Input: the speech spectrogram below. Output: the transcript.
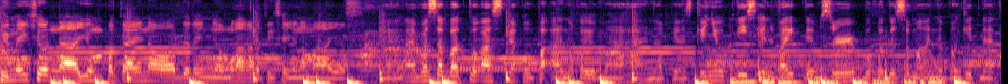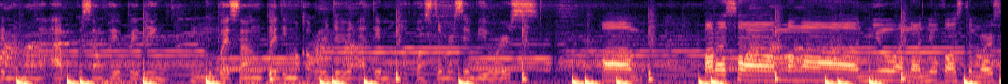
we make sure na yung pagkain na orderin nyo makakarating sa inyo ng maayos. Yan. I was about to ask ka kung paano kayo mahahanap yan. Can you please invite them, sir? Bukod doon sa mga nabanggit natin ng mga app kung saan kayo pwedeng, kung pwedeng, saan pwedeng maka-order yung ating mga customers and viewers. um, para sa mga new ano new customers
